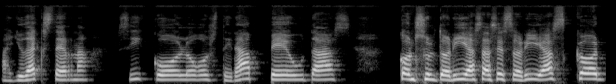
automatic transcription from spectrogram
ayuda externa, psicólogos, terapeutas, consultorías, asesorías con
